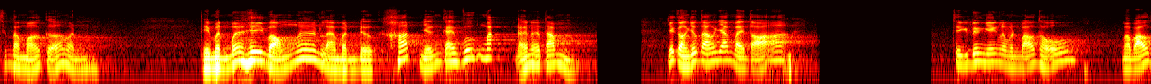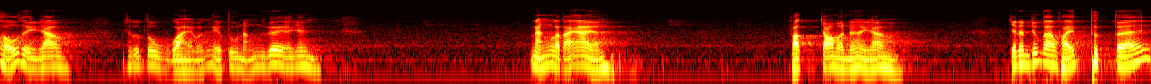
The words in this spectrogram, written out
Chúng ta mở cửa mình. Thì mình mới hy vọng là mình được hết những cái vướng mắc ở nơi tâm. Chứ còn chúng ta không dám bày tỏ. Thì đương nhiên là mình bảo thủ. Mà bảo thủ thì sao? Sao tôi tu hoài mà cái nghiệp tu nặng ghê vậy nha nặng là tại ai ạ? À? phật cho mình nữa hay sao? Cho nên chúng ta phải thực tế.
